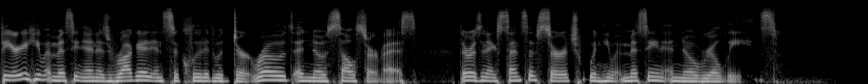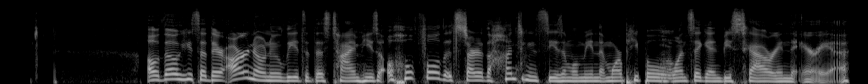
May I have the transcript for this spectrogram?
The area he went missing in is rugged and secluded with dirt roads and no cell service. There was an extensive search when he went missing and no real leads. Although he said there are no new leads at this time, he's hopeful that start of the hunting season will mean that more people will once again be scouring the area.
